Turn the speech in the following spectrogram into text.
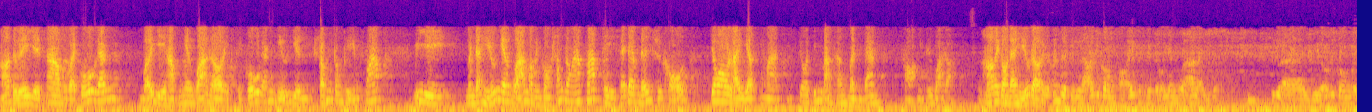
đó từ đi về sau phải cố gắng bởi vì học nhân quả rồi thì cố gắng giữ gìn sống trong thiện pháp. Bởi vì mình đã hiểu nhân quả mà mình còn sống trong ác pháp thì sẽ đem đến sự khổ cho loài vật mà cho chính bản thân mình đang thọ những cái quả đó. Đó mấy con đã hiểu rồi. Cái người tiện lão cho con hỏi về cái chỗ nhân quả là gì đó tức là giữa cái con người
